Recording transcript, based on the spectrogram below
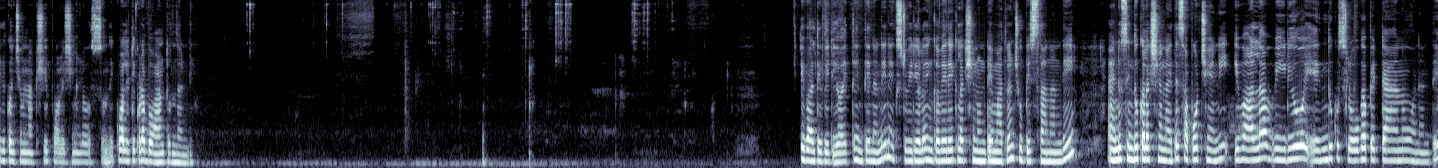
ఇది కొంచెం నక్షి పాలిషింగ్లో వస్తుంది. క్వాలిటీ కూడా బాగుంటుందండి. ఇవాళ వీడియో అయితే ఇంతేనండి. నెక్స్ట్ వీడియోలో ఇంకా వేరే కలెక్షన్ ఉంటే మాత్రం చూపిస్తానండి. అండ్ సింధు కలెక్షన్ అయితే సపోర్ట్ చేయండి. ఇవాళ వీడియో ఎందుకు స్లోగా పెట్టాను అని అంటే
